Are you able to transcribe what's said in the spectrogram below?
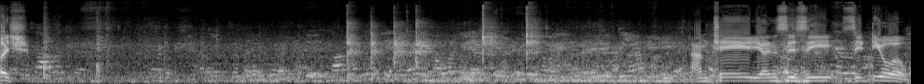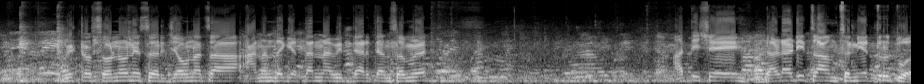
बश. आमचे N C C C T O mister Sonawane sir जेवणाचा आनंद घेताना विद्यार्थ्यांसमवेत. अतिशय धडाडीचं आमचं नेतृत्व.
